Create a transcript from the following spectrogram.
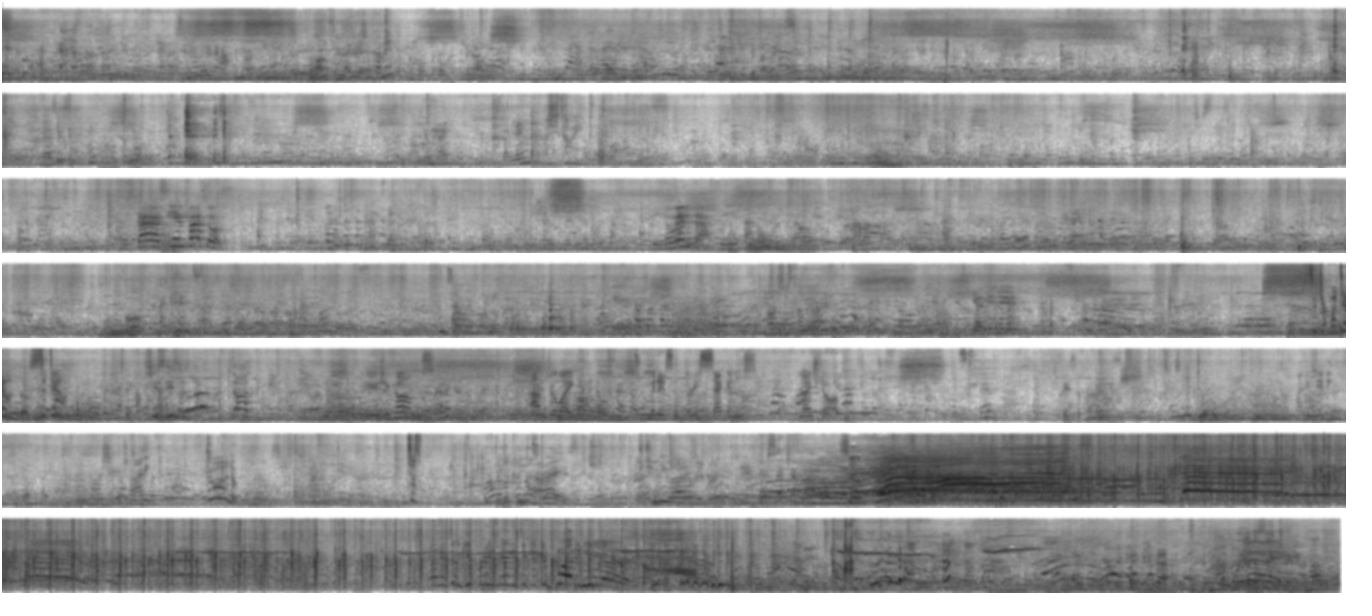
¿Está Oh, she's. Está a 100 pasos. Noventa. Sit your butt down. Sit down. She sees us. Dog. Here she comes. After like two minutes and 30 seconds. Nice job. Face the fire. What do you do? Try to. Just. Look in her eyes. You're such a out of here!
